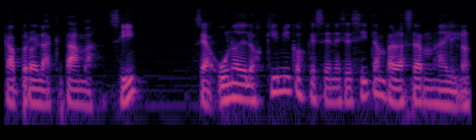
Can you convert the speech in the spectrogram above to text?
caprolactama, ¿sí? O sea, uno de los químicos que se necesitan para hacer nylon.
